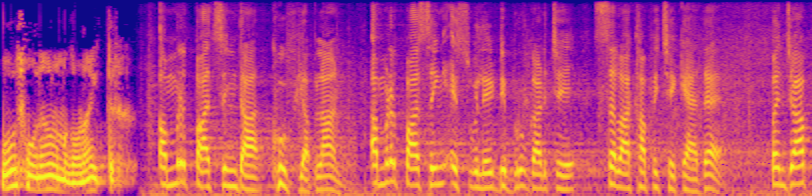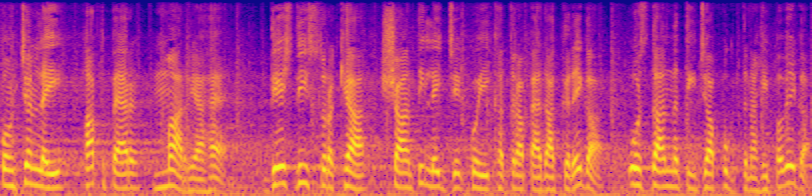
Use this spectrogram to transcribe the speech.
ਉਹ ਸੋਨਾ ਹੁਣ ਮੰਗਾਉਣਾ ਇੱਧਰ। ਅੰਮ੍ਰਿਤਪਾਲ ਸਿੰਘ ਦਾ ਖੂਫੀਆ ਪਲਾਨ। ਅੰਮ੍ਰਿਤਪਾਲ ਸਿੰਘ ਇਸ ਵੇਲੇ ਡਿਬਰੂਗੜ੍ਹ 'ਚ ਸਲਾਖਾਂ ਪਿੱਛੇ ਕੈਦ ਹੈ। ਪੰਜਾਬ ਪਹੁੰਚਣ ਲਈ ਹੱਥ ਪੈਰ ਮਾਰ ਰਿਹਾ ਹੈ। ਦੇਸ਼ ਦੀ ਸੁਰੱਖਿਆ, ਸ਼ਾਂਤੀ ਲਈ ਜੇ ਕੋਈ ਖਤਰਾ ਪੈਦਾ ਕਰੇਗਾ, ਉਸ ਦਾ ਨਤੀਜਾ ਭੁਗਤਣਾ ਹੀ ਪਵੇਗਾ।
